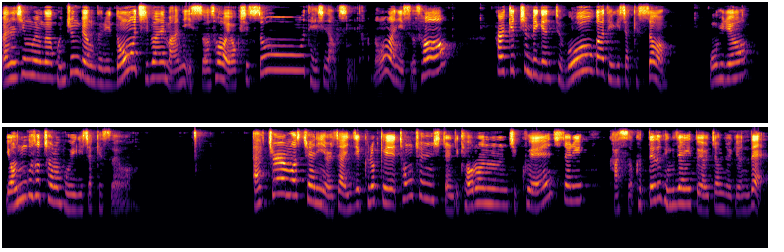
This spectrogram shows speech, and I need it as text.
많은 식물과 곤충병들이 너무 집안에 많이 있어서 역시 so 대신 나왔습니다. 너무 많이 있어서 kitchen began to 뭐가 되기 시작했어? 오히려 연구소처럼 보이기 시작했어요. After almost 20 years, 자 이제 그렇게 청춘 시절, 이제 결혼 직후에 시절이 갔어. 그때도 굉장히 또 열정적이었는데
